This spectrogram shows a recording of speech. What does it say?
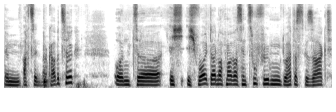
im 18. AK-Bezirk. Und äh, ich, ich wollte da noch mal was hinzufügen. Du hattest gesagt,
